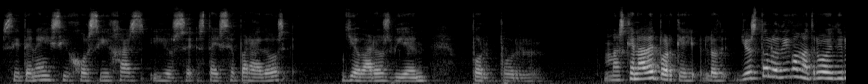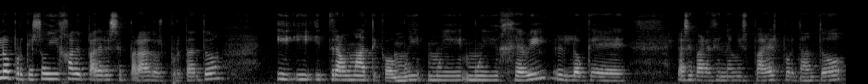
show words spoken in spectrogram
si tenéis hijos, hijas y os estáis separados, llevaros bien por, por, más que nada porque yo esto lo digo, me atrevo a decirlo porque soy hija de padres separados, por tanto, y, y, traumático, muy, muy, muy heavy lo que la separación de mis padres, por tanto,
